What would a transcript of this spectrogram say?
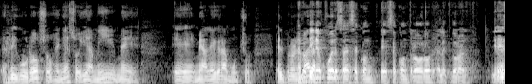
rigurosos en eso y a mí me, eh, me alegra mucho. El problema tiene fuerza ese, ese contralor electoral. Eh,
